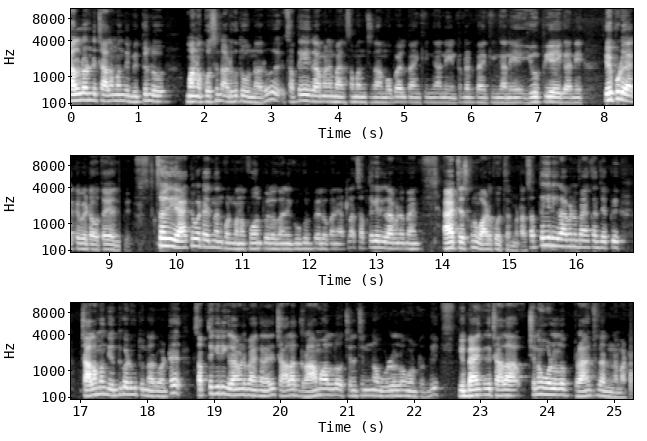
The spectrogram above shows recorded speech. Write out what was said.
చాలా నుండి చాలామంది మిత్రులు మన క్వశ్చన్ అడుగుతూ ఉన్నారు. సప్తగిరి గ్రామీణ బ్యాంక్ సంబంధించిన మొబైల్ బ్యాంకింగ్ కానీ ఇంటర్నెట్ బ్యాంకింగ్ కానీ యూపీఐ కానీ ఎప్పుడు యాక్టివేట్ అవుతాయి అని చెప్పి. సో ఇది యాక్టివేట్ అయింది అనుకోండి మనం ఫోన్పేలో కానీ గూగుల్ పేలో కానీ అట్లా సప్తగిరి గ్రామీణ బ్యాంక్ యాడ్ చేసుకుని వాడుకోవచ్చు అనమాట సప్తగిరి గ్రామీణ బ్యాంక్ అని చెప్పి చాలామంది ఎందుకు అడుగుతున్నారు అంటే సప్తగిరి గ్రామీణ బ్యాంక్ అనేది చాలా గ్రామాల్లో చిన్న చిన్న ఊళ్ళలో ఉంటుంది. ఈ బ్యాంకుకి చాలా చిన్న ఊళ్ళలో బ్రాంచ్లు అన్నమాట.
